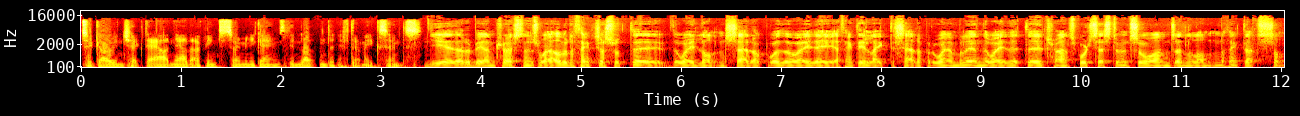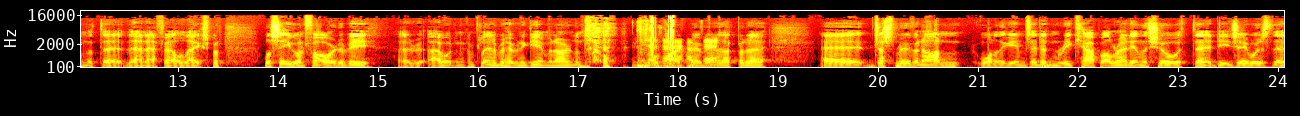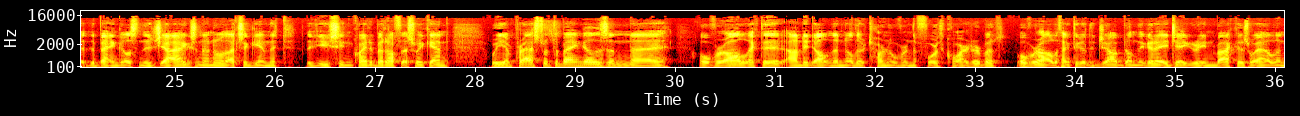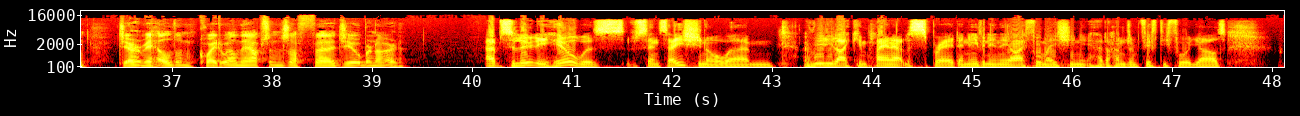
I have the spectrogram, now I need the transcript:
to go and check that out now that I've been to so many games in London, if that makes sense. Yeah, that'll be interesting as well. But I think just with the the way London's set up, or the way they, I think they like the setup at Wembley and the way that the transport system and so on's in London. I think that's something that the, the NFL likes. But we'll see going forward. To be, I, I, wouldn't complain about having a game in Ireland. Park maybe or that, but. Uh, uh, just moving on, one of the games I didn't recap already on the show with uh, DJ was the, the Bengals and the Jags, and I know that's a game that, that you've seen quite a bit of this weekend. Were you impressed with the Bengals and uh, overall, like the Andy Dalton another turnover in the fourth quarter, but overall I think they got the job done. They got AJ Green back as well, and Jeremy Hill done quite well in the absence of uh, Gio Bernard. Absolutely, Hill was sensational. Um, I really like him playing out the spread, and even in the I formation, it had 154 yards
